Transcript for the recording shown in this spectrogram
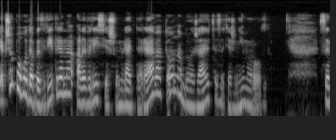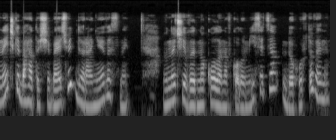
Якщо погода безвітряна, але в лісі шумлять дерева, то наближаються затяжні морози. Синички багато щебечуть до ранньої весни. Вночі видно коло навколо місяця до хуртовини.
